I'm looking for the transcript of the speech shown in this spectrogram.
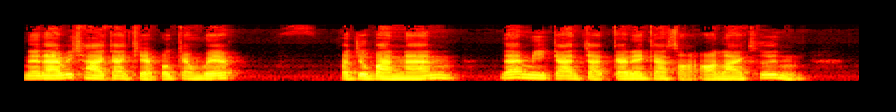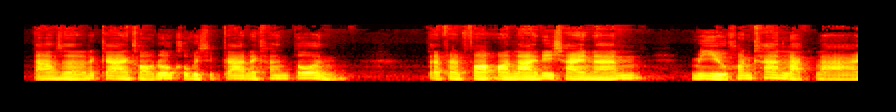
ในรายวิชาการเขียนโปรแกรมเว็บ ปัจจุบันนั้น ได้มีการจัดการเรียนการสอนออนไลน์ขึ้น ตามสถานการณ์ของโรคโควิด -19 ในข้างต้น แต่แพลตฟอร์มออนไลน์ที่ใช้นั้น มีอยู่ค่อนข้างหลากหลาย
